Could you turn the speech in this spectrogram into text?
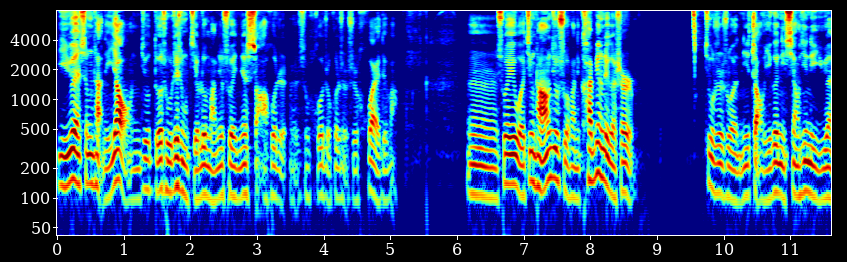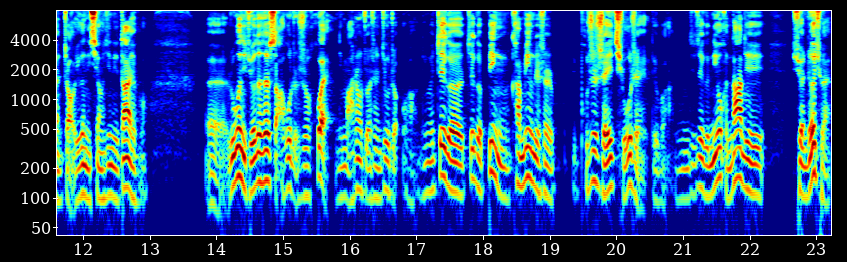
医院生产的药，你就得出这种结论嘛？就说人家傻，或者是或者或者是坏，对吧？嗯，所以我经常就说吧，你看病这个事儿，就是说你找一个你相信的医院，找一个你相信的大夫。呃，如果你觉得他傻或者是坏，你马上转身就走啊，因为这个这个病看病这事儿不是谁求谁，对吧？你这个你有很大的选择权。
